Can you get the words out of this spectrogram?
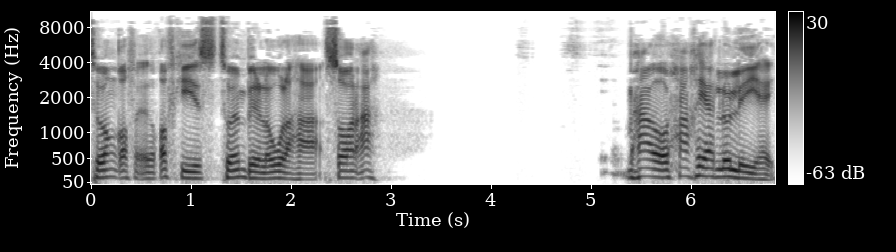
toban qof qofkii toban beri lagu lahaa soon ah. Maxaa maxaa khiyaar loo leeyahay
